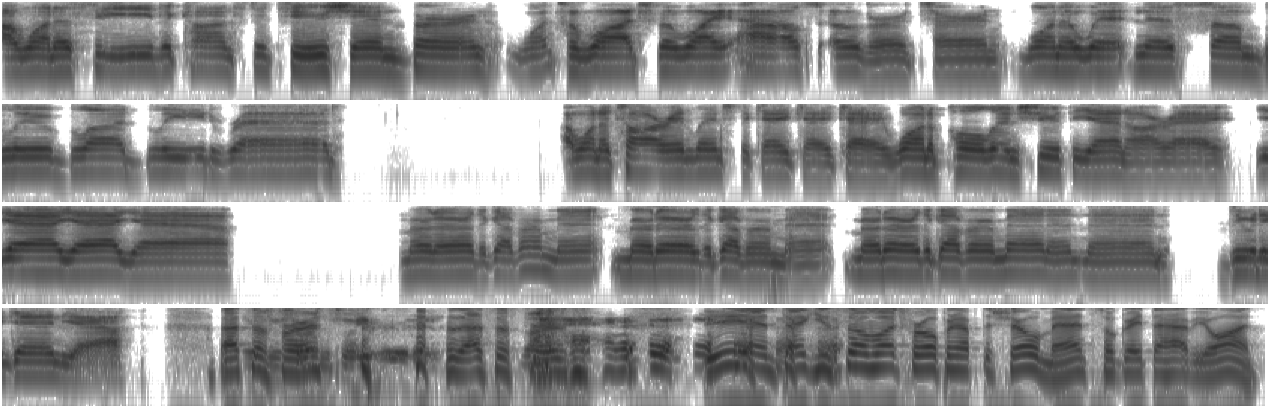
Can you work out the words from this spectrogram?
I want to see the Constitution burn. Want to watch the White House overturn. Want to witness some blue blood bleed red. I want to tar and lynch the KKK. Want to pull and shoot the NRA. Yeah, yeah, yeah. Murder the government, murder the government, murder the government, and then do it again. Yeah. That's a first. That's a first. Ian, thank you so much for opening up the show, man. So great to have you on.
